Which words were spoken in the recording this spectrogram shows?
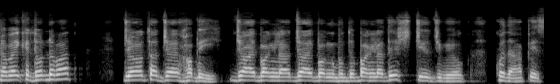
সবাইকে ধন্যবাদ। জনতার জয় হবেই। জয় বাংলা জয় বঙ্গবন্ধু। বাংলাদেশ চিরজীবী হোক। খোদা হাফিজ।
